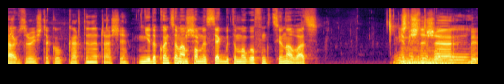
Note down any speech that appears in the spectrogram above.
Tak. Żeby zrobić taką kartę na czasie. Nie do końca mam pomysł, jakby to mogło funkcjonować. Ja Myślę, myślę, to że byłoby-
